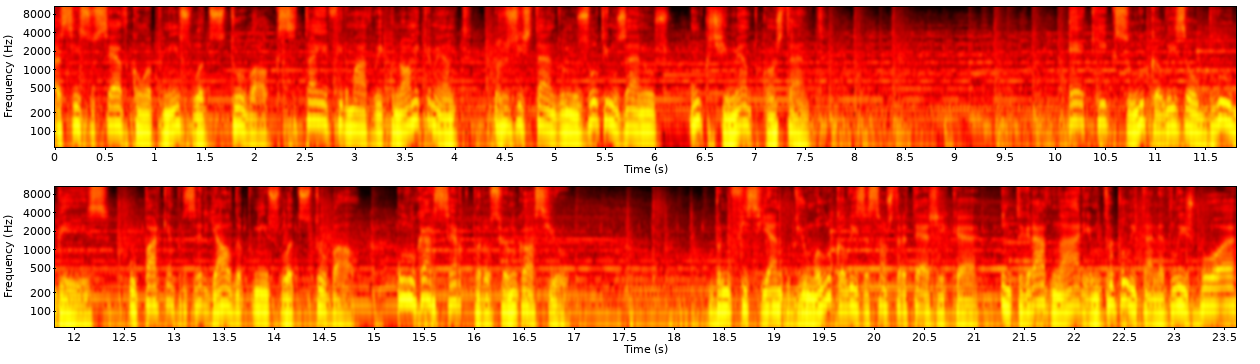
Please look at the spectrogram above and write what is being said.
Assim sucede com a Península de Setúbal, que se tem afirmado economicamente, registando nos últimos anos um crescimento constante. É aqui que se localiza o Blue Bees, o parque empresarial da Península de Setúbal, o lugar certo para o seu negócio. Beneficiando de uma localização estratégica, integrado na área metropolitana de Lisboa,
